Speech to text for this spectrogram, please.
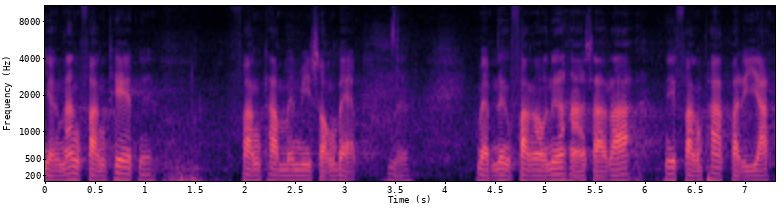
อย่างนั่งฟังเทศเนี่ยฟังธรรมมันมีสองแบบนะแบบหนึ่งฟังเอาเนื้อหาสาระนี่ฟังภาคปริยัติ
